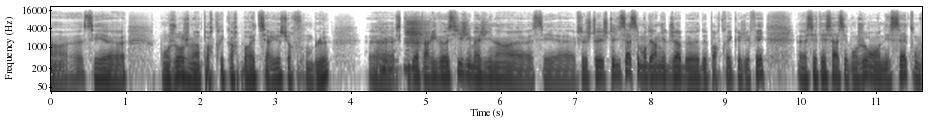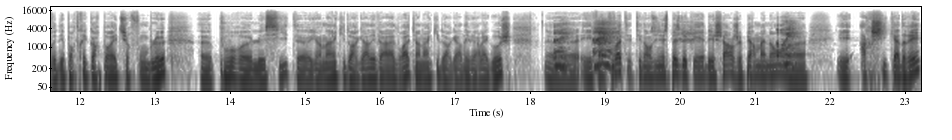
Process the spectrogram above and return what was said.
Euh, c'est bonjour, je veux un portrait corporate sérieux sur fond bleu. Euh, ce qui doit arriver aussi, j'imagine. Hein, euh, c'est, euh, je, te, je, te, dis ça, c'est mon dernier job de portrait que j'ai fait. c'était ça. C'est bonjour, on est sept, on veut des portraits corporate sur fond bleu pour le site. Il y en a un qui doit regarder vers la droite, il y en a un qui doit regarder vers la gauche. Et tu vois, tu es, dans une espèce de cahier des charges permanent et archi cadré.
